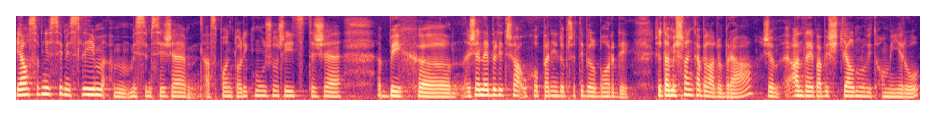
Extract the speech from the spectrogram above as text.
Já osobně si myslím, myslím si, že aspoň tolik můžu říct, že bych, eh, že nebyli třeba uchopeni uchopeny dobře ty billboardy. Že ta myšlenka byla dobrá, že Andrej Babiš chtěl mluvit o míru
